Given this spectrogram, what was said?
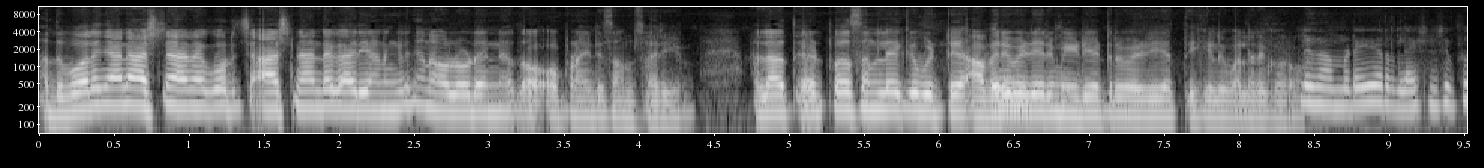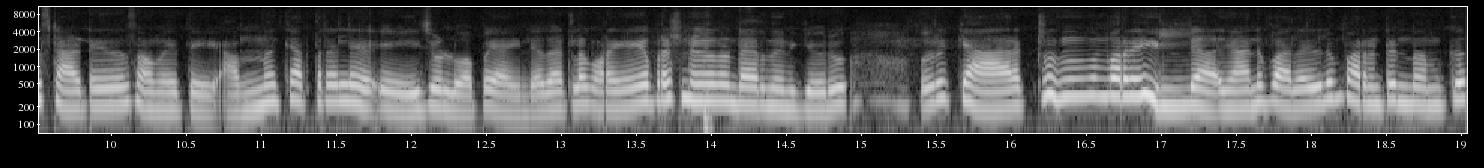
അതുപോലെ ഞാൻ ആഷ്നാനെ കുറിച്ച് ആഷ്നാന്റെ കാര്യമാണെങ്കിൽ ഞാൻ അവളോട് തന്നെ ഓപ്പണായിട്ട് സംസാരിക്കും. അല്ലാതെ തേർഡ് പേഴ്സണിലേക്ക് വിട്ട് അവർ വഴി ഒരു മീഡിയേറ്റർ വഴി എത്തിക്കൽ വളരെ കുറവ്. നമ്മുടെ ഈ റിലേഷൻഷിപ്പ് സ്റ്റാർട്ട് ചെയ്ത സമയത്ത് അന്നൊക്കെ അത്രയല്ലേ ഏജ് ഉള്ളൂ. അപ്പോൾ അതിന്റെതായിട്ടുള്ള കുറേ പ്രശ്നങ്ങളുണ്ടായിരുന്നു എനിക്ക്. ഒരു ഒരു ക്യാരക്ടർ എന്നൊന്നും പറയാൻ ഇല്ല ഞാൻ പലതിലും പറഞ്ഞിട്ടുണ്ട്. നമുക്ക്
